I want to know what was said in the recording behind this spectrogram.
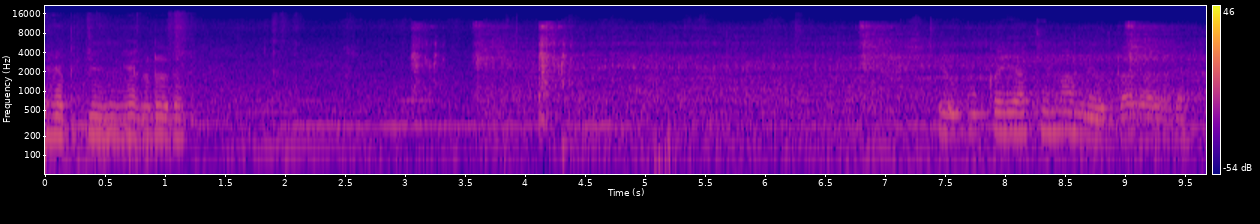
Rapidinho, né, galera? Eu vou cair aqui na meu, tá, galera?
